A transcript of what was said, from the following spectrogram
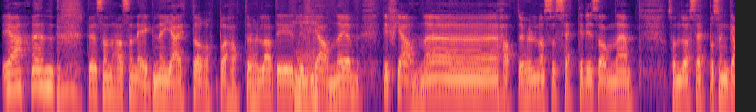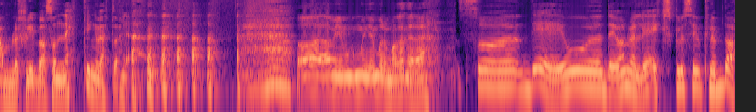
Ja, det er sånn, har sånne egne geiter oppå hattehulla. De, de, mhm. fjerner, de fjerner hattehullene, og så setter de sånn Som du har sett på sånne gamle fly, bare sånn netting, vet du. Ja. oh, ja, mye, mye moro man kan gjøre. Så det er, jo, det er jo en veldig eksklusiv klubb, da,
